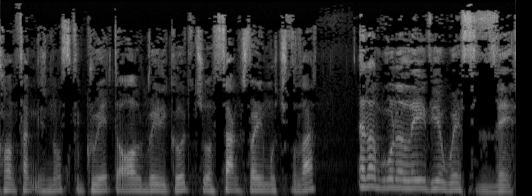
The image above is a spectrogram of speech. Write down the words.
can't thank you enough. They're great. They're all really good. So thanks very much for that. And I'm going to leave you with this.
